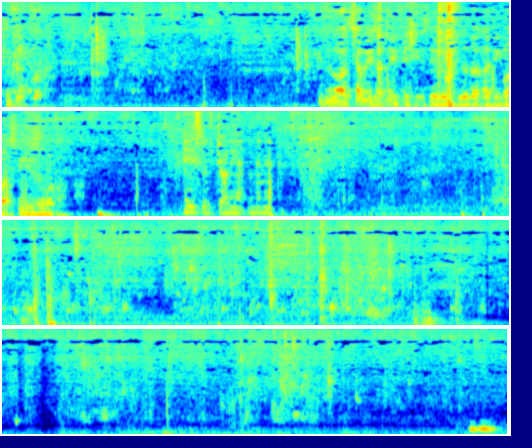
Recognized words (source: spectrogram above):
Even though I tell me that new fish gets new because I don't know if he likes fingers or not. He's with Johnny at the minute. Mm-hmm.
